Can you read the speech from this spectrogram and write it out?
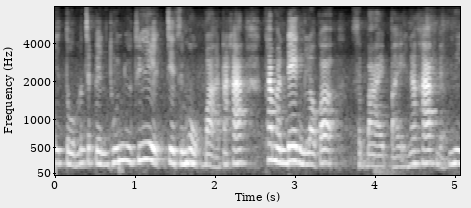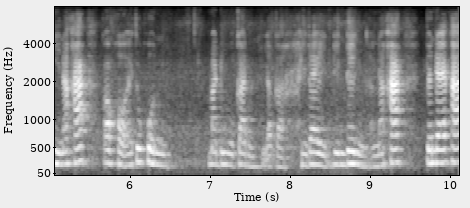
4ตัวมันจะเป็นทุนอยู่ที่76บาทนะคะ ถ้ามันเด้งเราก็สบายไปนะคะ แบบนี้นะคะ ก็ขอให้ทุกคนมาดูกันแล้วก็ให้ได้เด้งๆนะคะ เป็นไงคะ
